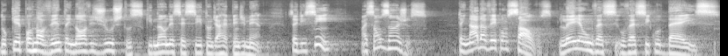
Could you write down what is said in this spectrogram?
do que por 99 justos que não necessitam de arrependimento. Você diz sim, mas são os anjos. Não tem nada a ver com os salvos. Leia um vers o versículo 10.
